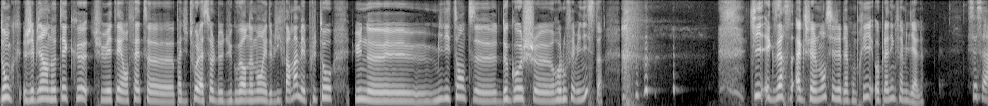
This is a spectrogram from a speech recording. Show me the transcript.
Donc j'ai bien noté que tu étais en fait euh, pas du tout à la solde du gouvernement et de Big Pharma, mais plutôt une euh, militante de gauche relou féministe qui exerce actuellement, si j'ai bien compris, au planning familial. C'est ça.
